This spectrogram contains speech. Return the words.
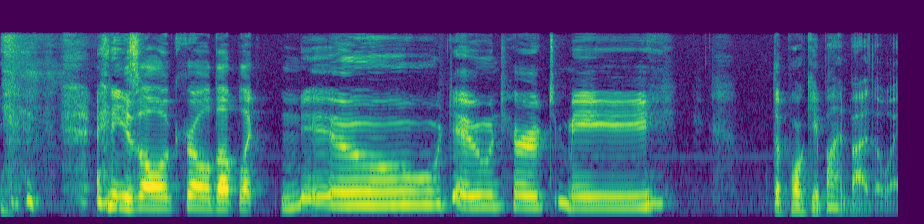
and he's all curled up like, no, don't hurt me. The porcupine, by the way.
